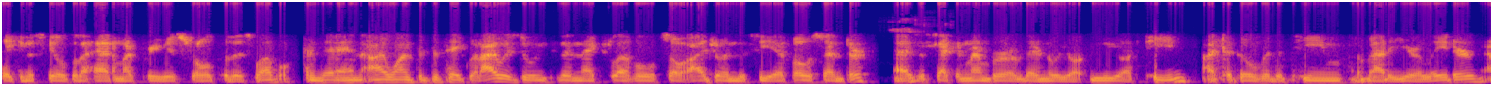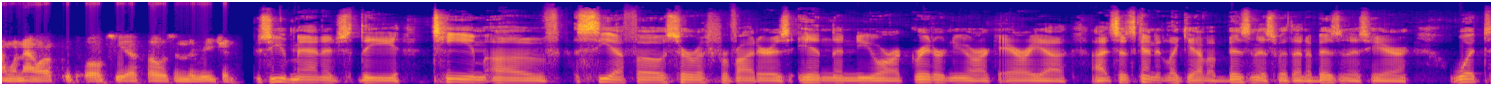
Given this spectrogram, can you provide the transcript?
taking the skills that I had in my previous role to this level. And then I wanted to take what I was doing to the next level, so I joined the CFO Center as a second member of their New York New York team. I took over the team about a year later, and we're now up to 12 CFOs in the region. So you manage the team of CFO service providers in the New York, greater New York area. Uh, so it's kind of like you have a business within a business here. What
